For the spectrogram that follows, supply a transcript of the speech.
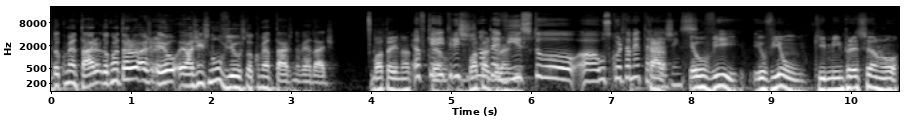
documentário. Documentário, a, É. eu, a gente não viu os documentários, na verdade. Bota aí na Eu fiquei tela. triste de não ter grande. visto ó, os Cara, curta-metragens. eu vi, eu vi um que me impressionou.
